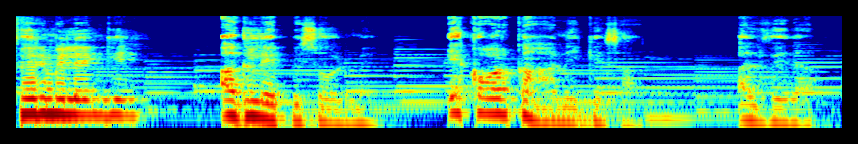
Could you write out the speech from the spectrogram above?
फिर मिलेंगे अगले एपिसोड में एक और कहानी के साथ। अलविदा।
